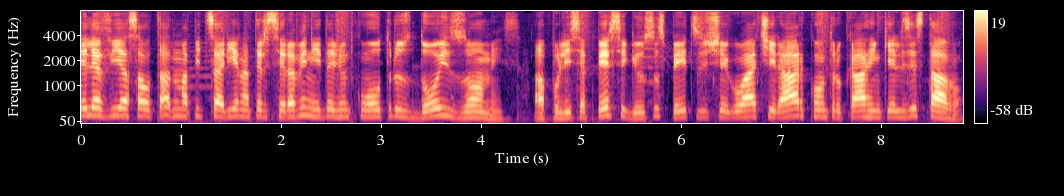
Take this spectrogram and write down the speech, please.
ele havia assaltado uma pizzaria na Terceira Avenida junto com outros dois homens. A polícia perseguiu os suspeitos e chegou a atirar contra o carro em que eles estavam,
